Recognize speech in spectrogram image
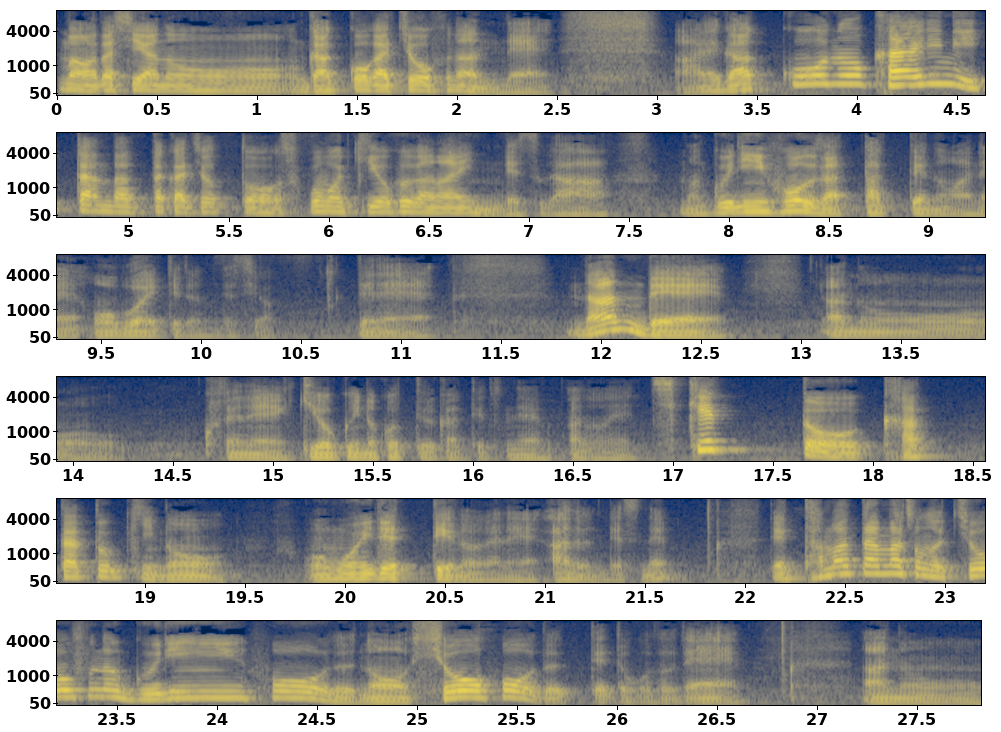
まあ私あのー、学校が調布なんで、あれ学校の帰りに行ったんだったかちょっとそこも記憶がないんですが、まあグリーンホールだったっていうのはね、覚えてるんですよ。でね、なんで、あのー、これね、記憶に残ってるかっていうとね、あのね、チケットを買った時の思い出っていうのがね、あるんですね。で、たまたまその調布のグリーンホールの小ホールってところで、あのー、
